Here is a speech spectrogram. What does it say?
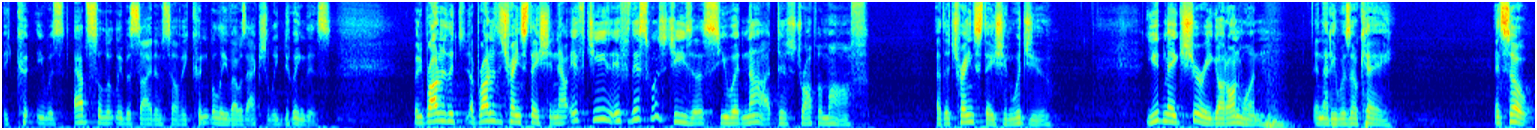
He, could, he was absolutely beside himself. He couldn't believe I was actually doing this. But he brought him to the, I brought him to the train station. Now, if, Jesus, if this was Jesus, you would not just drop him off at the train station, would you? You'd make sure he got on one and that he was okay. And so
